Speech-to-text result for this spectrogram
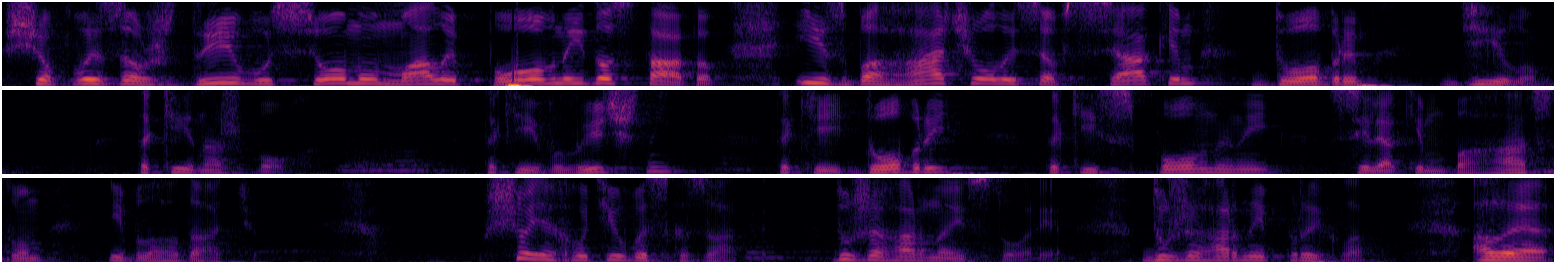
щоб ви завжди в усьому мали повний достаток і збагачувалися всяким добрим ділом. Такий наш Бог, такий величний, такий добрий, такий сповнений всіляким багатством і благодаттю. Що я хотів би сказати? Дуже гарна історія, дуже гарний приклад. Але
